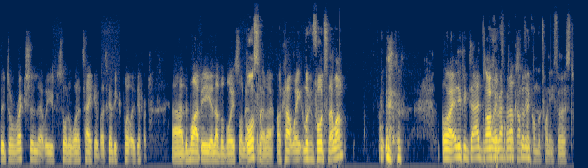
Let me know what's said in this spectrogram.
the direction that we sort of want to take it, but it's going to be completely different. Uh, there might be another voice on it. I awesome! don't. I can't wait. Looking forward to that one. All right. Anything to add before I we wrap it up, Scotty? back on the twenty first.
